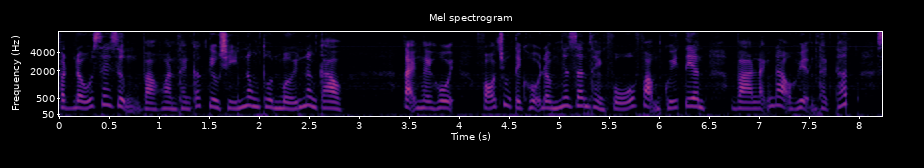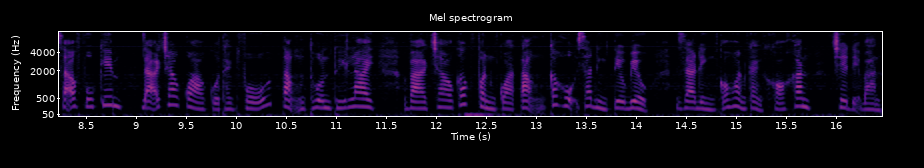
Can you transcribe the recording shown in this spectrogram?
phấn đấu xây dựng và hoàn thành các tiêu chí nông thôn mới nâng cao. Tại ngày hội, Phó Chủ tịch Hội đồng Nhân dân thành phố Phạm Quý Tiên và lãnh đạo huyện Thạch Thất, xã Phú Kim đã trao quà của thành phố tặng thôn Thúy Lai và trao các phần quà tặng các hộ gia đình tiêu biểu, gia đình có hoàn cảnh khó khăn trên địa bàn.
